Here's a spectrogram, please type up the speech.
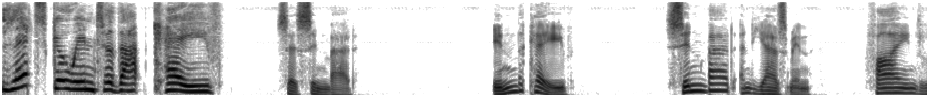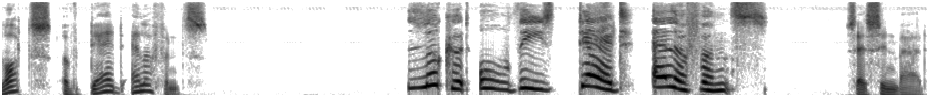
Let's go into that cave. says Sinbad. In the cave, Sinbad and Yasmin find lots of dead elephants. Look at all these dead elephants. says Sinbad.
